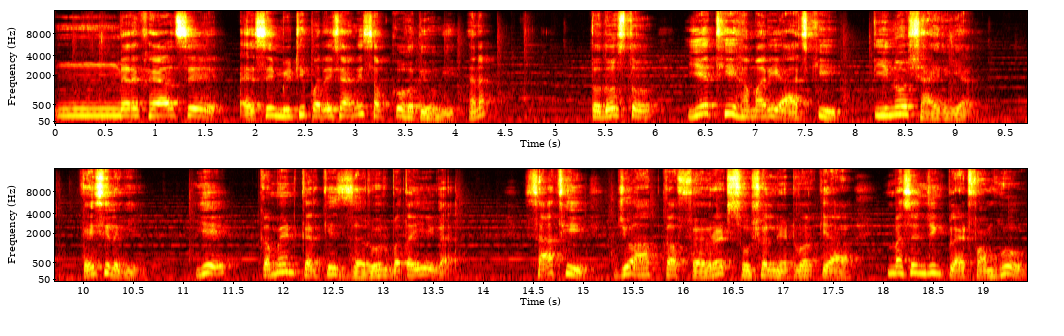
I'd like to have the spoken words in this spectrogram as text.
हम्म, मेरे ख्याल से ऐसी मीठी परेशानी सबको होती होगी है ना? तो दोस्तों ये थी हमारी आज की तीनों शायरियाँ। कैसी लगी? ये कमेंट करके ज़रूर बताइएगा। साथ ही जो आपका फेवरेट सोशल नेटवर्क या मैसेजिंग प्लेटफॉर्म हो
